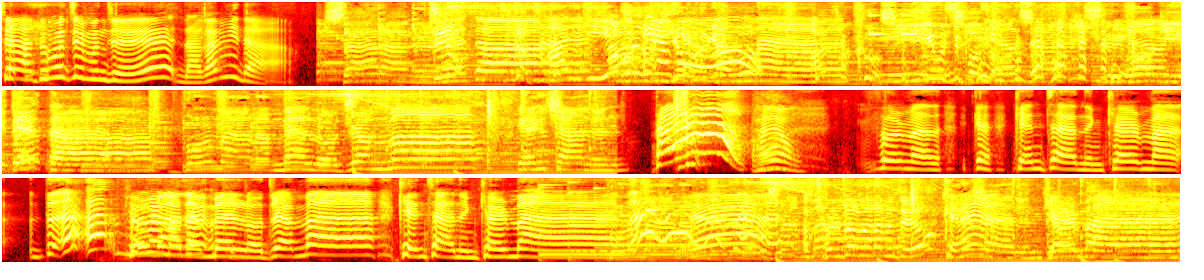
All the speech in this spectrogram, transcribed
자, 두 번째 문제 나갑니다. 사랑을. 아, 이어부르기라고. 이어부르기라고. 아, 자꾸 이기고 싶어서. 추억이 됐다. 볼만한 멜로드라마 괜찮은 다영! 다영. 볼만 게, 괜찮은 결말 아, 아. 볼만한 멜로드라마 괜찮은 결말 아, 결말만 하면 돼요? 괜찮은 결말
